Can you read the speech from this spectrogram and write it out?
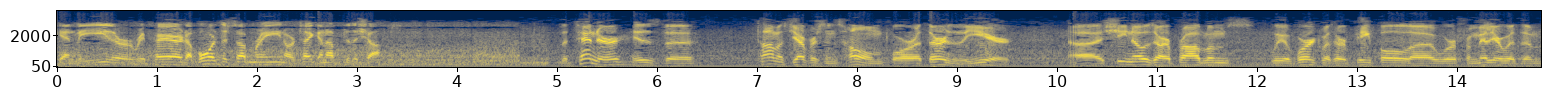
can be either repaired aboard the submarine or taken up to the shops. The tender is the Thomas Jefferson's home for a third of the year. Uh, she knows our problems. We have worked with her people. Uh, we're familiar with them.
